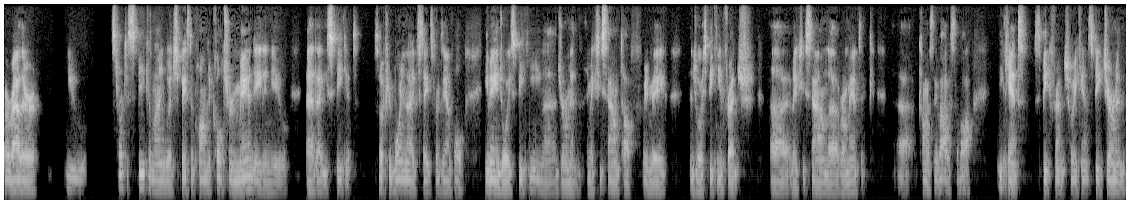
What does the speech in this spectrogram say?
but rather you start to speak a language based upon the culture mandating you uh, that you speak it. So if you're born in the United States, for example, you may enjoy speaking uh, German. It makes you sound tough. Or you may enjoy speaking French. Uh, it makes you sound uh, romantic. Comment va, ça va. You can't speak French or you can't speak German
